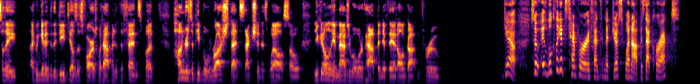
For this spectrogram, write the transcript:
so they I can get into the details as far as what happened to the fence, but hundreds of people rushed that section as well. So you can only imagine what would have happened if they had all gotten through. Yeah. So it looks like it's temporary fencing that just went up. Is that correct?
